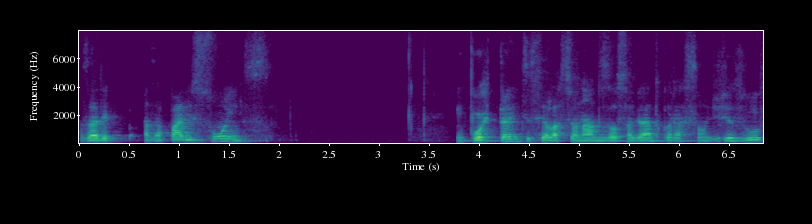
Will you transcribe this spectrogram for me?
as, as aparições importantes relacionados ao Sagrado Coração de Jesus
